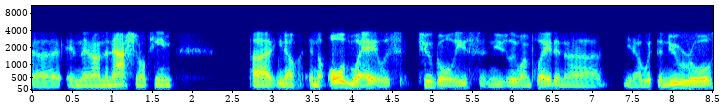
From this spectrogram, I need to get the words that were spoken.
Uh, and then on the national team, uh, you know, in the old way, it was two goalies and usually one played. And, uh, you know, with the new rules,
